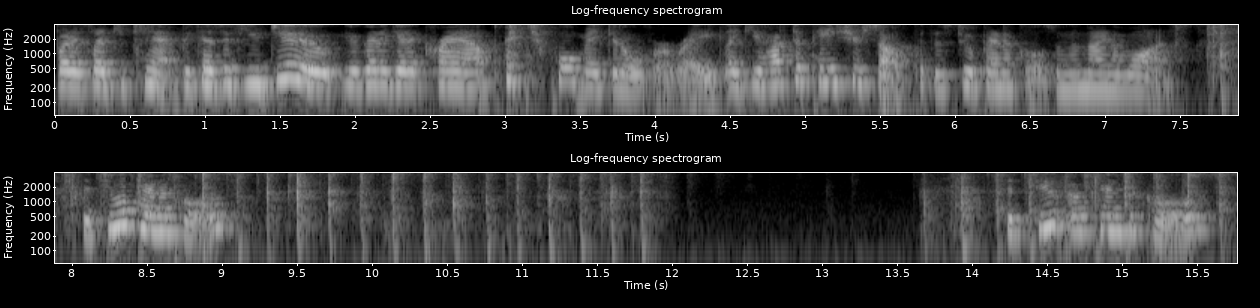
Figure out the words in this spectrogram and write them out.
But it's like you can't because if you do, you're going to get a cramp and you won't make it over, right? Like you have to pace yourself with this Two of Pentacles and the Nine of Wands. The Two of Pentacles the Two of Pentacles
